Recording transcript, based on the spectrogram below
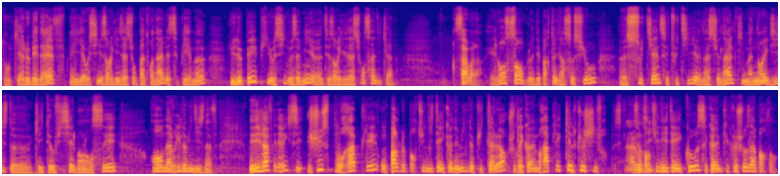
Donc il y a le BDF, mais il y a aussi les organisations patronales, les CPME, l'UDP, et puis aussi nos amis euh, des organisations syndicales. Ça, voilà. Et l'ensemble des partenaires sociaux euh, soutiennent cet outil euh, national qui maintenant existe, qui a été officiellement lancé en avril 2019. Mais déjà, Frédéric, c'est juste pour rappeler, on parle d'opportunités économiques depuis tout à l'heure, je voudrais quand même rappeler quelques chiffres, parce que les opportunités éco, c'est quand même quelque chose d'important.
